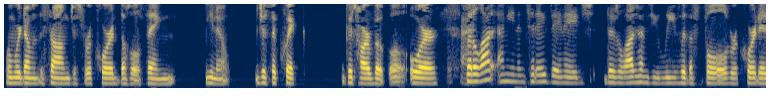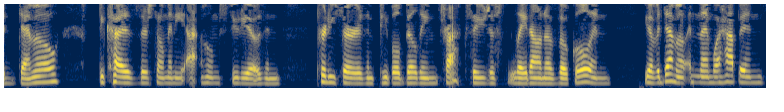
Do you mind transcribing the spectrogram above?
When we're done with the song, just record the whole thing, you know, just a quick guitar vocal or okay. but a lot I mean in today's day and age there's a lot of times you leave with a full recorded demo because there's so many at home studios and producers and people building tracks. So you just lay down a vocal and you have a demo. And then what happens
